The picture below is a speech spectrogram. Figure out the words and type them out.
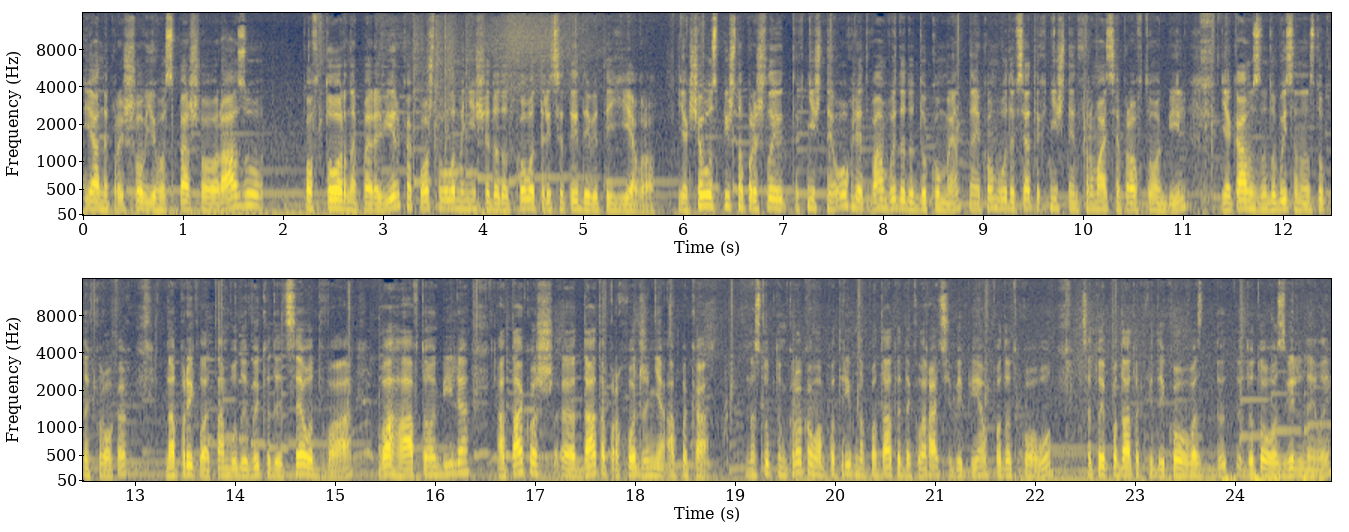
я не пройшов його з першого разу. Повторна перевірка коштувала мені ще додатково 39 євро. Якщо ви успішно пройшли технічний огляд, вам видадуть документ, на якому буде вся технічна інформація про автомобіль, яка вам знадобиться на наступних кроках. Наприклад, там буде викиди СО2, вага автомобіля, а також е, дата проходження АПК. Наступним кроком вам потрібно подати декларацію BPM в податкову. Це той податок, від якого вас до, того звільнили.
